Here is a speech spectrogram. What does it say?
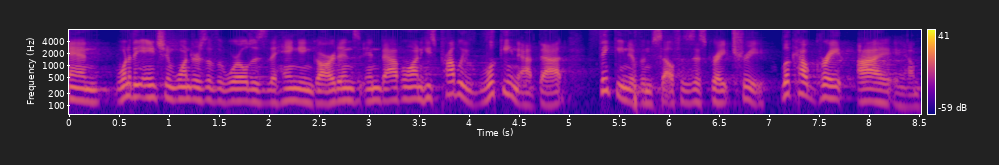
And one of the ancient wonders of the world is the hanging gardens in Babylon. He's probably looking at that, thinking of himself as this great tree. Look how great I am.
